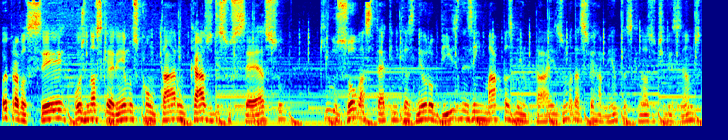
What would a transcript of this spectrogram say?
Oi para você. Hoje nós queremos contar um caso de sucesso que usou as técnicas neurobusiness em mapas mentais, uma das ferramentas que nós utilizamos,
